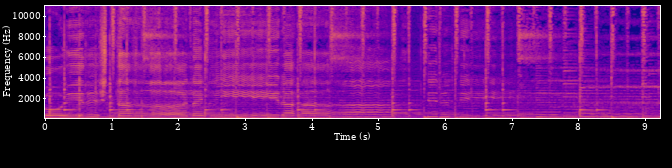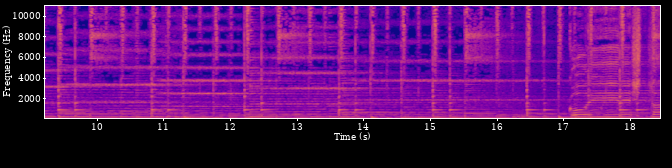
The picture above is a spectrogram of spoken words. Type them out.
کوئی رشتہ نہیں رہا پھر بھی۔ کوئی رشتہ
